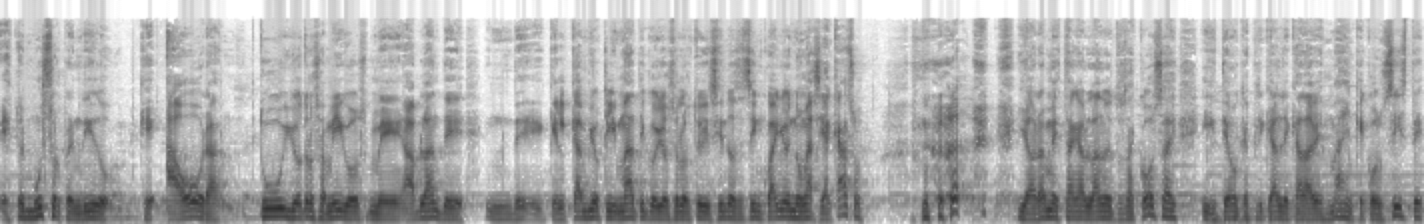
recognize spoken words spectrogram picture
estoy muy sorprendido que ahora tú y otros amigos me hablan de, que el cambio climático, yo se lo estoy diciendo hace cinco años y no me hacía caso. y ahora me están hablando de todas esas cosas y tengo que explicarle cada vez más en qué consiste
